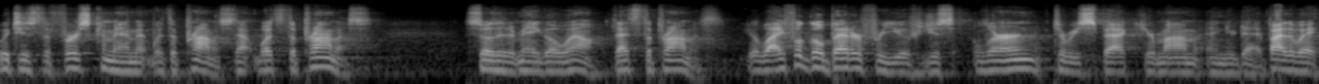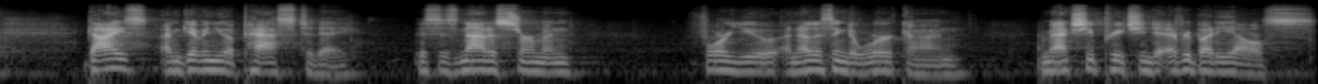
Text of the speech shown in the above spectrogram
which is the first commandment with the promise. Now what's the promise? So that it may go well. That's the promise. Your life will go better for you if you just learn to respect your mom and your dad. By the way, guys, I'm giving you a pass today. This is not a sermon for you, another thing to work on. I'm actually preaching to everybody else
